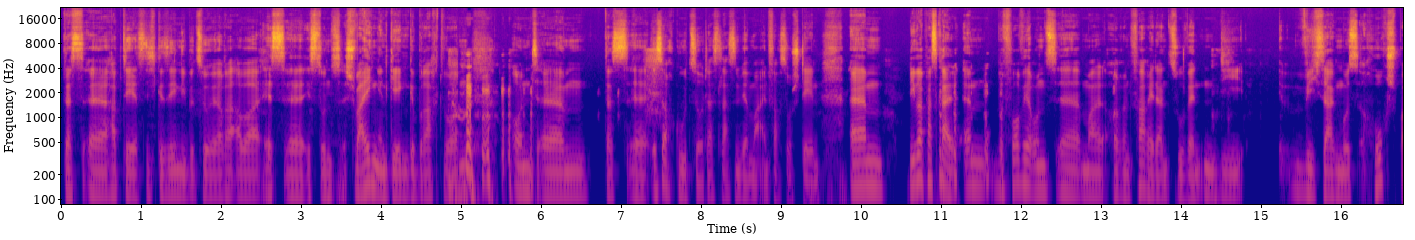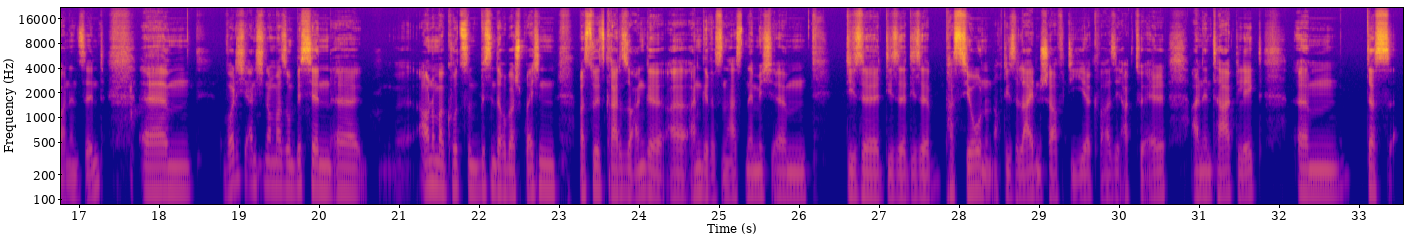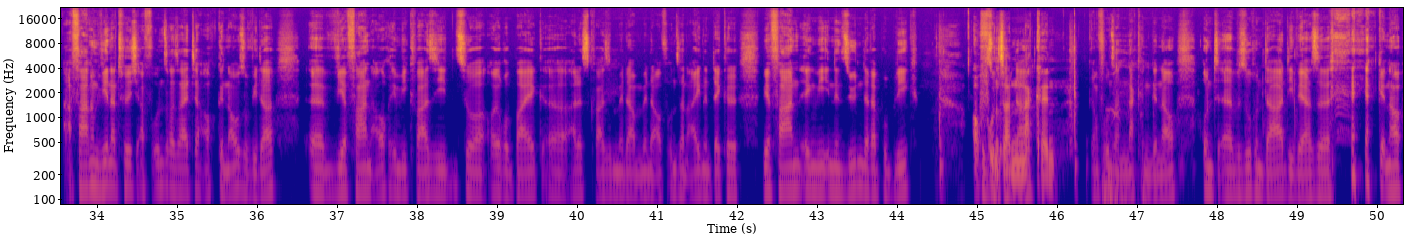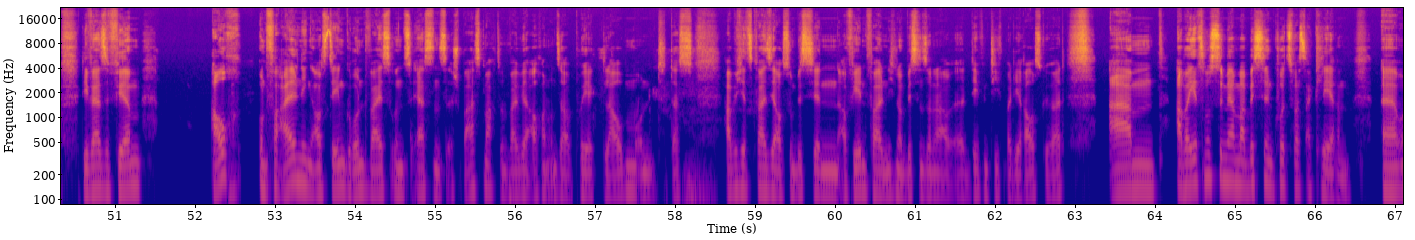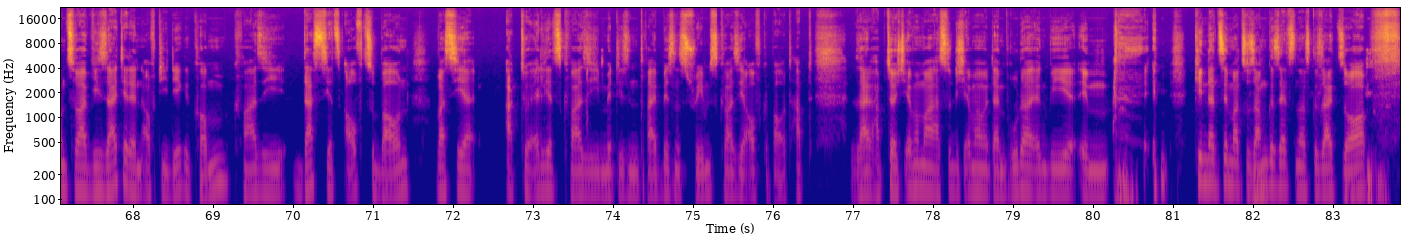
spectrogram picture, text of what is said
Das äh, habt ihr jetzt nicht gesehen, liebe Zuhörer, aber es äh, ist uns Schweigen entgegengebracht worden. Und ähm, das äh, ist auch gut so. Das lassen wir mal einfach so stehen. Ähm, lieber Pascal, ähm, bevor wir uns äh, mal euren Fahrrädern zuwenden, die, wie ich sagen muss, hochspannend sind, ähm, wollte ich eigentlich noch mal so ein bisschen äh, auch noch mal kurz so ein bisschen darüber sprechen, was du jetzt gerade so ange, äh, angerissen hast, nämlich ähm, diese, diese, diese Passion und auch diese Leidenschaft, die ihr quasi aktuell an den Tag legt. Ähm, das erfahren wir natürlich auf unserer Seite auch genauso wieder. Äh, wir fahren auch irgendwie quasi zur Eurobike, äh, alles quasi mit, mit auf unseren eigenen Deckel. Wir fahren irgendwie in den Süden der Republik auf unseren da, Nacken. Auf unseren Nacken, genau. Und äh, besuchen da diverse, genau, diverse Firmen. Auch und vor allen Dingen aus dem Grund, weil es uns erstens Spaß macht und weil wir auch an unser Projekt glauben. Und das habe ich jetzt quasi auch so ein bisschen, auf jeden Fall nicht nur ein bisschen, sondern äh, definitiv bei dir rausgehört. Ähm, aber jetzt musst du mir mal ein bisschen kurz was erklären. Äh, und zwar, wie seid ihr denn auf die Idee gekommen, quasi das jetzt aufzubauen, was ihr aktuell jetzt quasi mit diesen drei Business Streams quasi aufgebaut habt. Habt ihr euch immer mal, hast du dich immer mit deinem Bruder irgendwie im, im Kinderzimmer zusammengesetzt und hast gesagt, so,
